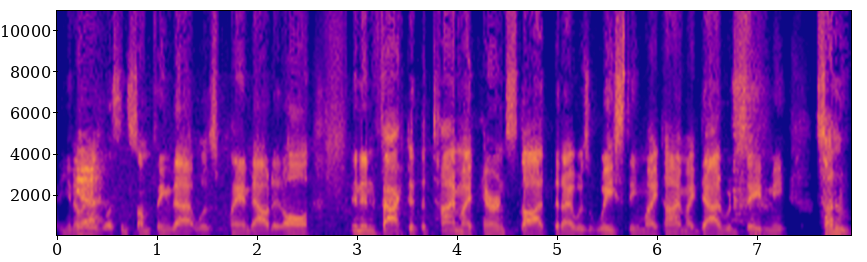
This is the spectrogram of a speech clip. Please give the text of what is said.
you know yeah. it wasn't something that was planned out at all and in fact at the time my parents thought that i was wasting my time. My dad would say to me son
